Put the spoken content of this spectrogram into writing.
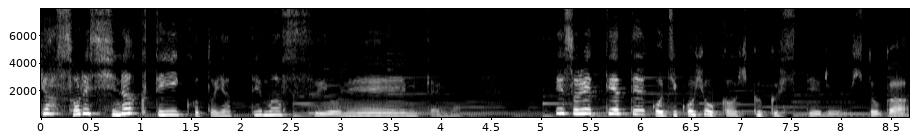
いやそれしなくていいことやってますよねみたいな。でそれってやってこう自己評価を低くしてる人が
